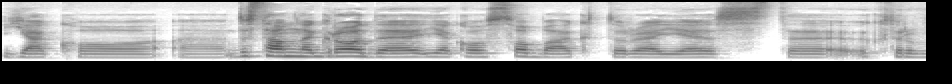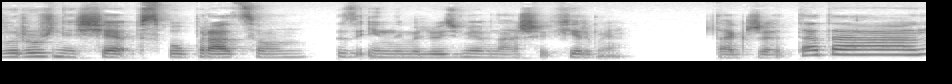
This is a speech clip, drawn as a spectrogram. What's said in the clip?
jako, e, dostałam nagrodę jako osoba, która jest, e, która wyróżnia się współpracą z innymi ludźmi w naszej firmie. Także tadan!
